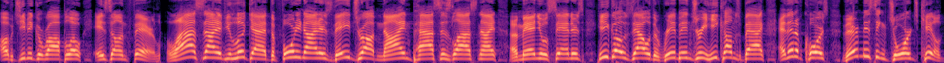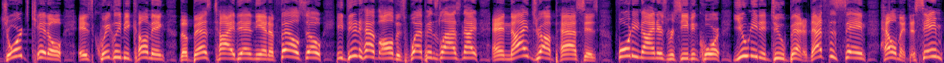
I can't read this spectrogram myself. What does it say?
of Jimmy Garoppolo is unfair. Last night, if you look at it, the 49ers, they dropped nine passes last night. Emmanuel Sanders, he goes out with a rib injury. He comes back. And then, of course, they're missing George Kittle. George Kittle is quickly becoming the best tight end in the NFL. So he didn't have all of his weapons last night and nine drop passes. 49ers receiving corps, you need to do better. That's the same helmet, the same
